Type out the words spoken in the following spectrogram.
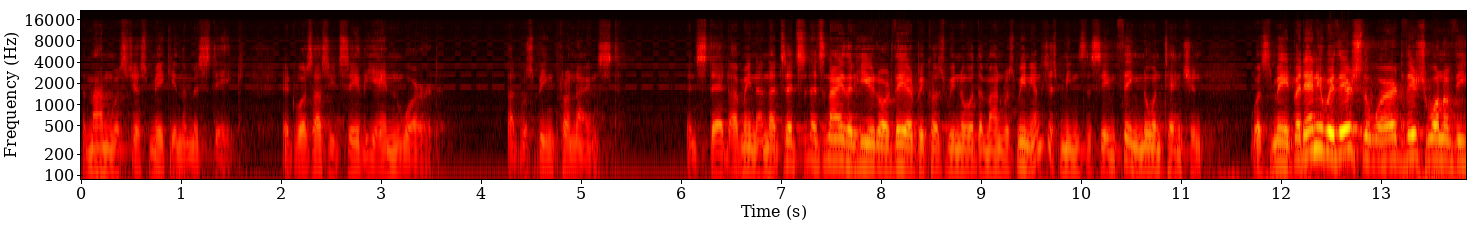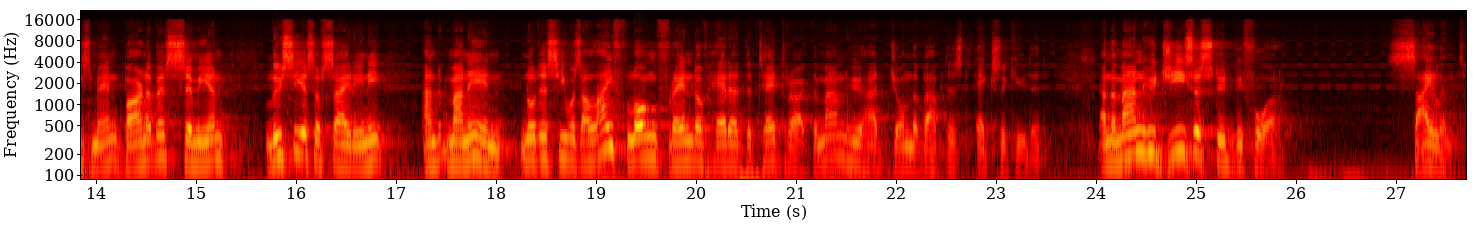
The man was just making the mistake. It was, as you'd say, the N word that was being pronounced instead. I mean, and it's, it's, it's neither here or there because we know what the man was meaning. And It just means the same thing. No intention was made. But anyway, there's the word. There's one of these men Barnabas, Simeon, Lucius of Cyrene, and Manaen. Notice he was a lifelong friend of Herod the Tetrarch, the man who had John the Baptist executed, and the man who Jesus stood before, silent.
